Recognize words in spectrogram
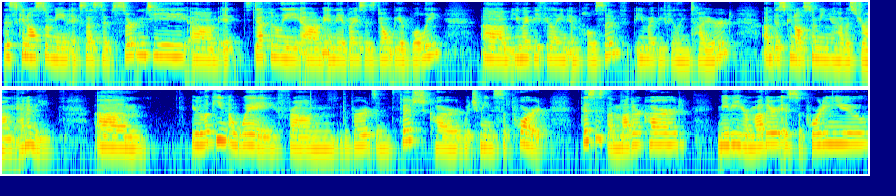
This can also mean excessive certainty. Um, it's definitely um, in the advice is don't be a bully. Um, you might be feeling impulsive. You might be feeling tired. Um, this can also mean you have a strong enemy. Um, you're looking away from the birds and fish card, which means support. This is the mother card. Maybe your mother is supporting you.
